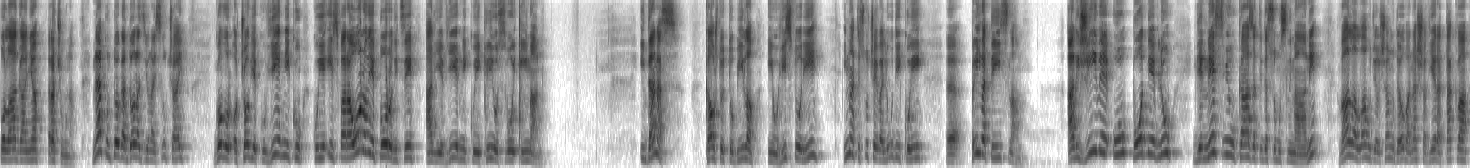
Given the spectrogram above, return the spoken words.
polaganja računa. Nakon toga dolazi onaj slučaj, govor o čovjeku vjerniku koji je iz faraonove porodice, ali je vjernik koji je krio svoj iman. I danas, kao što je to bilo i u historiji, imate slučajeva ljudi koji e, prihvate islam, ali žive u podneblju gdje ne smiju ukazati da su muslimani. Hvala Allahu Đelšanu da je ova naša vjera takva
